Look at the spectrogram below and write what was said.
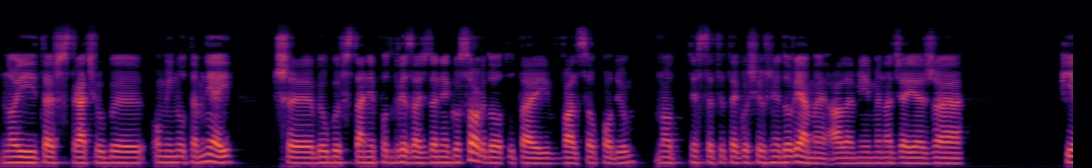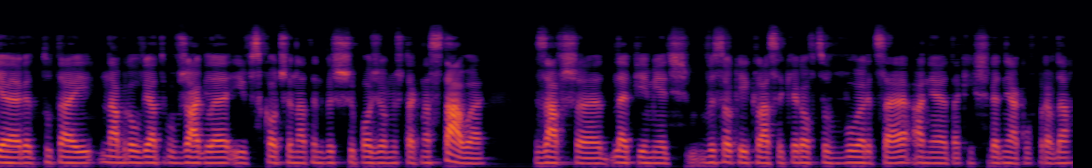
no i też straciłby o minutę mniej, czy byłby w stanie podgryzać do niego Sordo tutaj w walce o podium. No niestety tego się już nie dowiemy, ale miejmy nadzieję, że Pierre tutaj nabrał wiatru w żagle i wskoczy na ten wyższy poziom już tak na stałe. Zawsze lepiej mieć wysokiej klasy kierowców w WRC, a nie takich średniaków, prawda?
